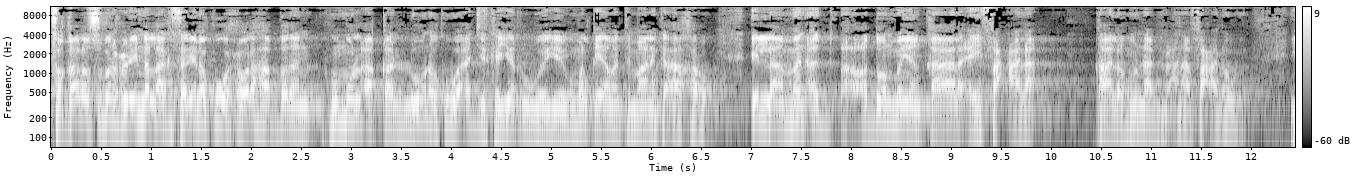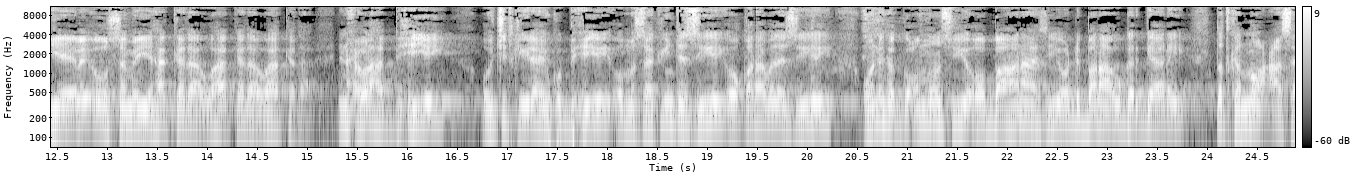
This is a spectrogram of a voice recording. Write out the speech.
Faqaala subana wuxu uhi ina alakariina kuwa xoolaha badan hum laqaluuna kuwa ajirka yar weeye yowma alqiyaamati maalinka aakharo. Ilaa man addoon mooyan qaala ay facala qaala huna bimacnaa facala wey. Yeelay oo sameeyey hakada wahakada wahakada nin xoolaha bixiyey oo jidka ilaahay ku bixiyey oo masaakiinta siiyey oo qaraabada siiyey oo ninka go'moon siiyey oo baahanaha siiyey oo dhibanaha u gargaaray dadka noocaasa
